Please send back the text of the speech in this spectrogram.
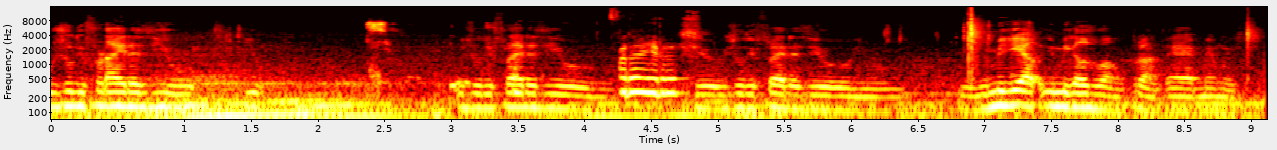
o Júlio Freiras e o. E o, o Júlio Freiras e o. Freiras. E o Júlio Freiras e o, e o, e o Miguel, e o Miguel João, pronto, é mesmo isso.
